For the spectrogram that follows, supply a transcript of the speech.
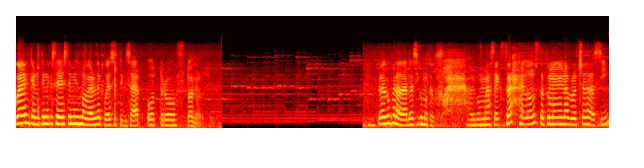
Recuerden que no tiene que ser este mismo verde, puedes utilizar otros tonos. Luego para darle así como que algo más extra, vamos a estar tomando una brocha así.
